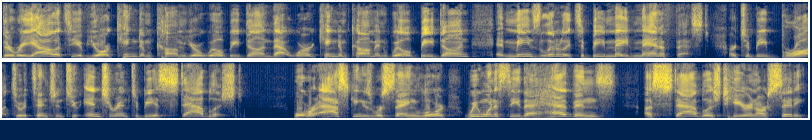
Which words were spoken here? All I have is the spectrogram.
The reality of your kingdom come, your will be done. That word, kingdom come and will be done, it means literally to be made manifest or to be brought to attention, to enter in, to be established. What we're asking is we're saying, Lord, we want to see the heavens established here in our city.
